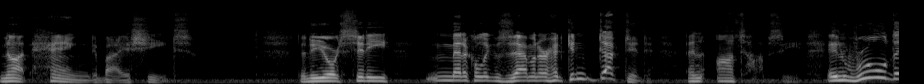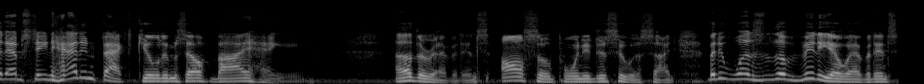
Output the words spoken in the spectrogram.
not hanged by a sheet. The New York City medical examiner had conducted an autopsy and ruled that Epstein had in fact killed himself by hanging. Other evidence also pointed to suicide, but it was the video evidence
